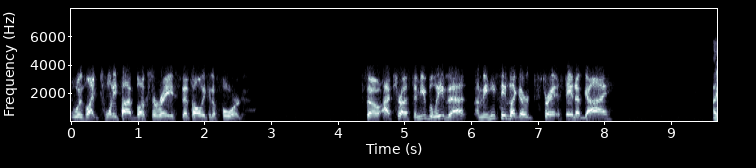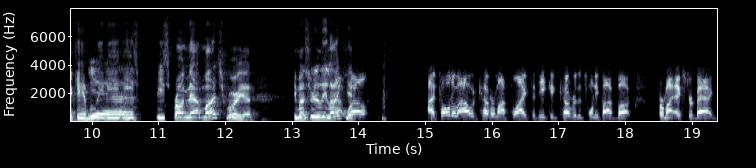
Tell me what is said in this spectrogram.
was like 25 bucks a race. That's all he could afford. So I trust him. You believe that? I mean, he seems like a straight stand-up guy. I can't believe Yeah. he, he's he sprung that much for you. He must really like you. Uh, Well, I told him I would cover my flights if he could cover the 25 bucks for my extra bags.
